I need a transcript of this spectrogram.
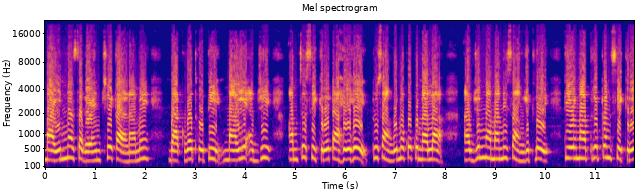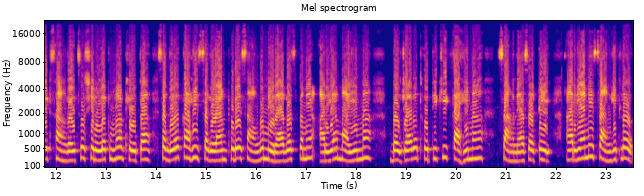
माईंना सगळ्यांचे कारनामे दाखवत होती. माई आजी आमचं सिक्रेट आहे हे. तू सांगू नको कुणाला. अर्जुन मामांनी सांगितले ते मात्र पण सिक्रेट सांगायचं शिल्लक न ठेवता सगळं काही सगळ्यांपुढे सांगून निरागसपणे आर्या माईंना बजावत होती की काही ना सांगण्यासाठी. आर्याने सांगितलं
